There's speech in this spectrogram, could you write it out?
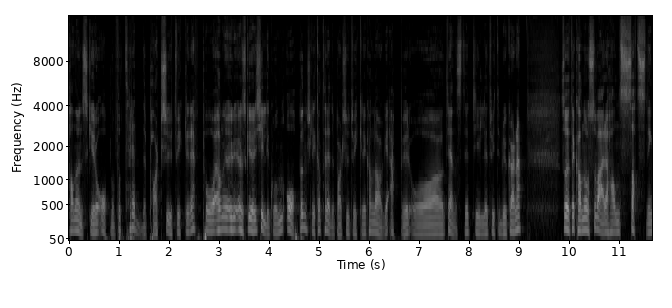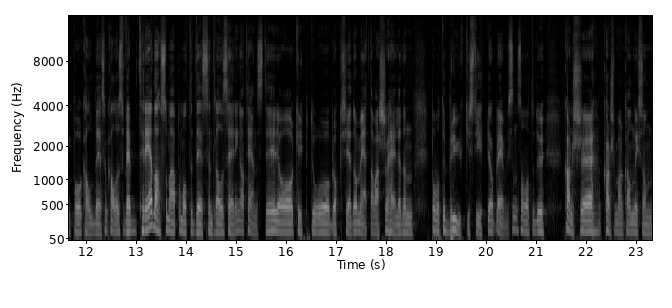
han ønsker å åpne opp for tredjepartsutviklere. På, han ønsker å gjøre kildekoden åpen, slik at tredjepartsutviklere kan lage apper og tjenester til Twitter-brukerne. Så dette kan jo også være hans satsing på det som kalles Web3, da, som er på en måte desentralisering av tjenester og krypto, blokkjede og metavers og hele den på en måte brukerstyrte opplevelsen. Sånn at du kanskje, kanskje man kan liksom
